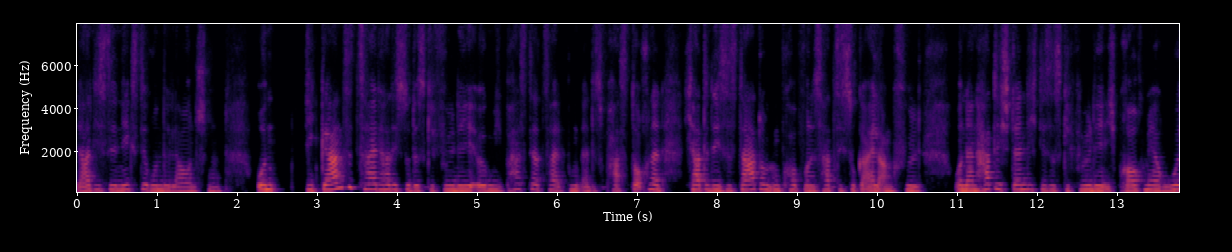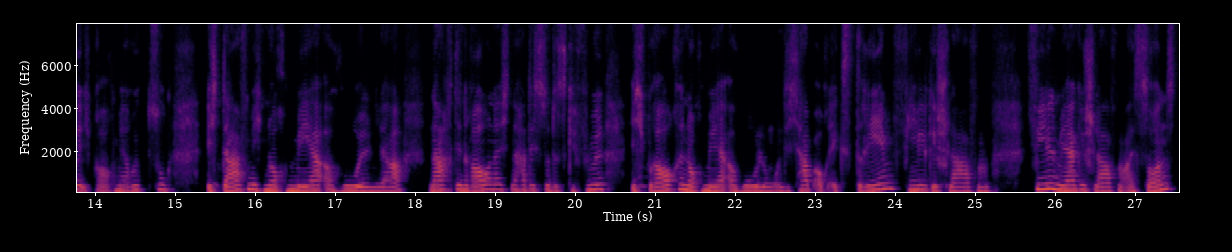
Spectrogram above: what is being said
ja, diese nächste Runde launchen. Und die ganze Zeit hatte ich so das Gefühl, nee, irgendwie passt der Zeitpunkt nicht, das passt doch nicht. Ich hatte dieses Datum im Kopf und es hat sich so geil angefühlt. Und dann hatte ich ständig dieses Gefühl, nee, ich brauche mehr Ruhe, ich brauche mehr Rückzug, ich darf mich noch mehr erholen, ja. Nach den Rauhnächten hatte ich so das Gefühl, ich brauche noch mehr Erholung und ich habe auch extrem viel geschlafen, viel mehr geschlafen als sonst.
